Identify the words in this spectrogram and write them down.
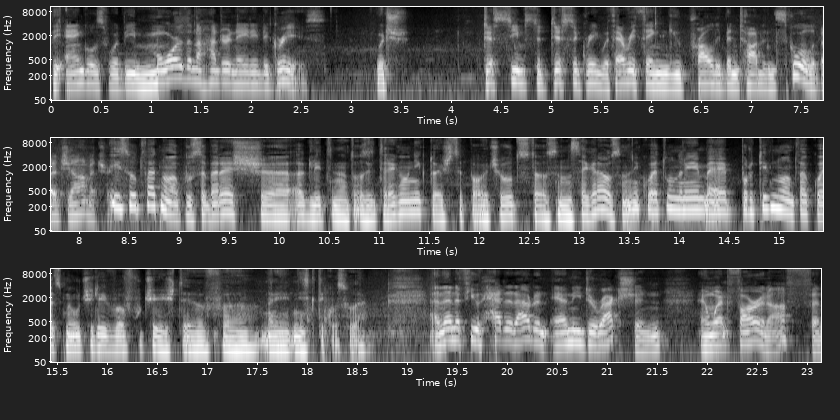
the angles would be more than 180 degrees, which just seems to disagree with everything you've probably been taught in school about geometry. И съответно, ако събереш а, ъглите на този триъгълник, той ще се повече от 180 градуса, нали, което нали, е противно на това, което сме учили в училище, в а, нали, ниските класове. And then if you headed out in any direction and went far enough and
